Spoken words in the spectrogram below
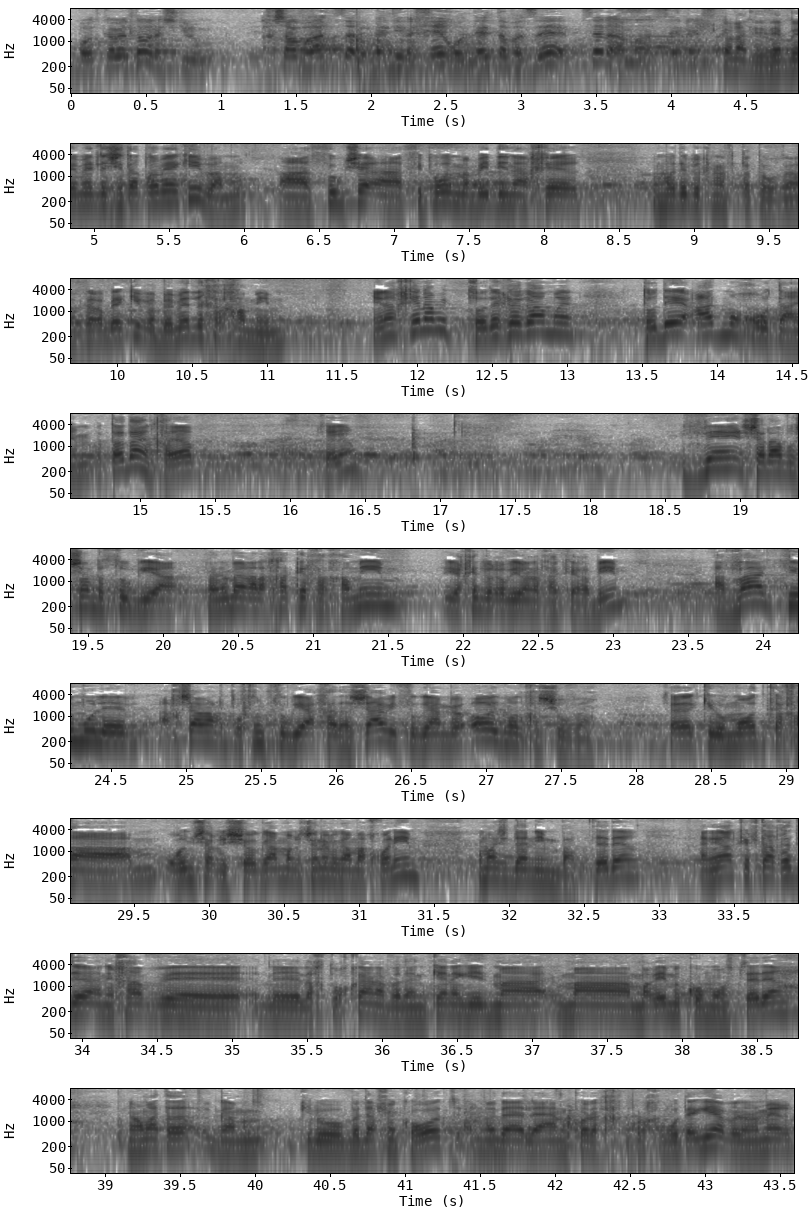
בוא תקבל את העונש, כאילו, עכשיו רצת לבית דין אחר, הודית בזה, בסדר, המעשה נעשה. לא הבנתי, זה באמת לשיטת רבי עקיבא. הסוג של, הסיפור עם הבית דין האחר ומודה בקנס פטור, זה רבי עקיבא, באמת לחכמים, הנה חינמית, צודק לגמרי. תודה עד מחרתיים, אתה עדיין חייב, בסדר? זה שלב ראשון בסוגיה, ואני אומר הלכה כחכמים, יחיד ורבי יונה הלכה כרבים, אבל שימו לב, עכשיו אנחנו פותחים סוגיה חדשה, והיא סוגיה מאוד מאוד חשובה. בסדר? כאילו מאוד ככה, רואים שהראשון, גם הראשונים וגם האחרונים, ממש דנים בה, בסדר? אני רק אפתח את זה, אני חייב אה, לחתוך כאן, אבל אני כן אגיד מה, מה מראה מקומות, בסדר? ברמת ה- גם, כאילו, בדף מקורות, אני לא יודע לאן כל, כל החברות תגיע, אבל אני אומר,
